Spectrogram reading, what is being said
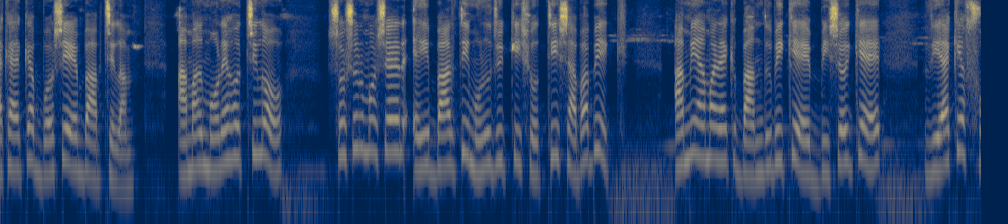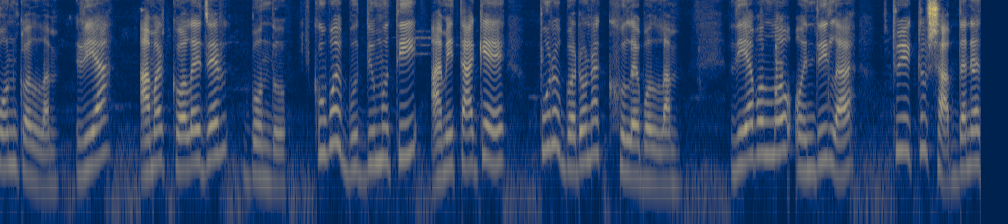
একা একা বসে ভাবছিলাম। আমার মনে হচ্ছিল, শ্বশুরমশাইয়ের এই বাড়তি মনোযোগ কি সত্যি স্বাভাবিক? আমি আমার এক বান্ধবীকে, বিষয়কে, রিয়াকে ফোন করলাম। রিয়া আমার কলেজের বন্ধু। খুবই বুদ্ধিমতী, আমি তাকে পুরো ঘটনা খুলে বললাম। রিয়া বলল, ঐন্দ্রিলা তুই একটু সাবধানে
